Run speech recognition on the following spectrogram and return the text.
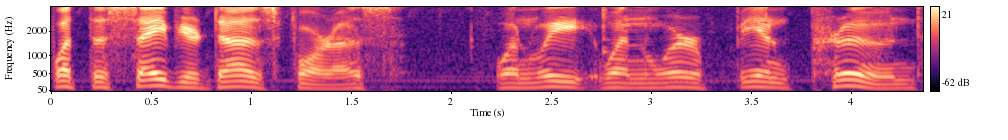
what the Savior does for us, when, we, when we're being pruned,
